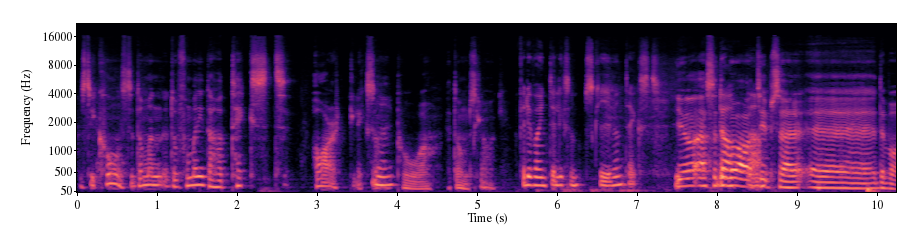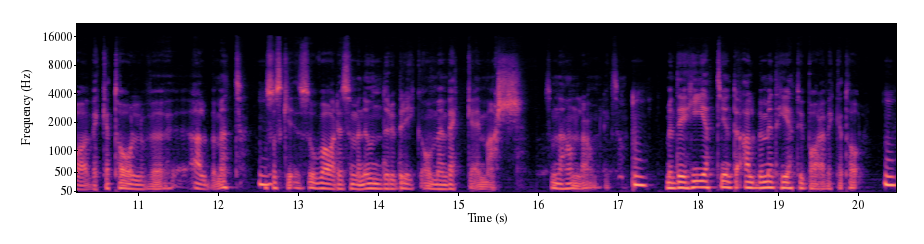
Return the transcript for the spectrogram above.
Fast Det är konstigt. Om man, då får man inte ha text art liksom Nej. på ett omslag. För det var inte liksom skriven text. Ja, alltså det Data. var typ så här. Eh, det var vecka 12 eh, albumet. Mm. Och så, skri- så var det som en underrubrik om en vecka i mars. Som det handlar om liksom. Mm. Men det heter ju inte, albumet heter ju bara vecka 12. Mm.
